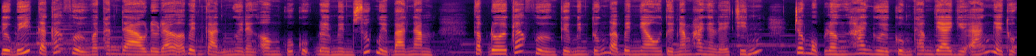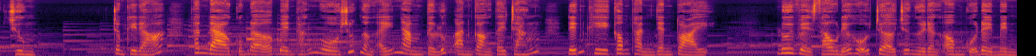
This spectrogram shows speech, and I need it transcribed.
được biết, cả Cát Phượng và Thanh Đào đều đã ở bên cạnh người đàn ông của cuộc đời mình suốt 13 năm. Cặp đôi Cát Phượng Kiều Minh Tuấn đã bên nhau từ năm 2009, trong một lần hai người cùng tham gia dự án nghệ thuật chung. Trong khi đó, Thanh Đào cũng đã ở bên Thắng Ngô suốt ngần ấy năm từ lúc anh còn tay trắng đến khi công thành danh toại. Lui về sau để hỗ trợ cho người đàn ông của đời mình.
